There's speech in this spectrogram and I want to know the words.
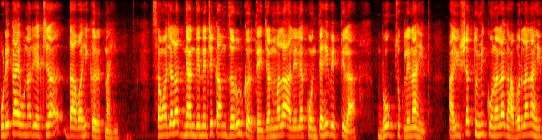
पुढे काय होणार याचा दावाही करत नाही. समाजाला ज्ञान देण्याचे काम जरूर करते जन्माला आलेल्या कोणत्याही व्यक्तीला भोग चुकले नाहीत. आयुष्यात तुम्ही कोणाला घाबरला नाहीत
